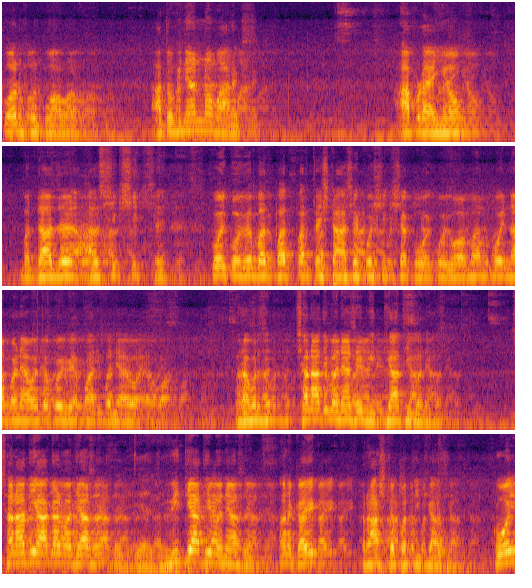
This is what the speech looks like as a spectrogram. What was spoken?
કોણ ફૂંકવા વાળો? આ તો જ્ઞાનનો માર્ગ છે. આપણે અહીંયા બધા જ હાલ શિક્ષિત છે. કોઈ કોઈ પદ પ્રતિષ્ઠા હશે કોઈ શિક્ષક હોય, કોઈ હોય. કોઈ ન ભણ્યા હોય તો કોઈ વેપારી બન્યા હોય. બરાબર છે? શનાથી બન્યા છે વિદ્યાર્થી બન્યા છે. છનાદી આગળ વધ્યા છે? વિદ્યાર્થી. બન્યા છે. અને કંઈક રાષ્ટ્રપતિ થયા છે. કોઈ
